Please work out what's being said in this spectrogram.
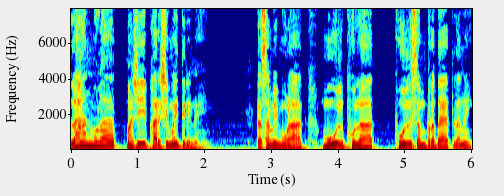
लहान मुलात माझी फारशी मैत्री नाही. तसा मी मुळात मूल फुलात फुल संप्रदायातला नाही.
